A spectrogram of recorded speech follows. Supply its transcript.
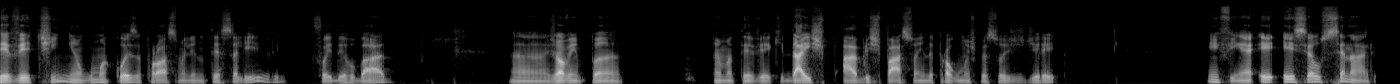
TV tinha alguma coisa próxima ali no Terça Livre, foi derrubado. Jovem Pan é uma TV que dá, abre espaço ainda para algumas pessoas de direita. Enfim, é, esse é o cenário.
